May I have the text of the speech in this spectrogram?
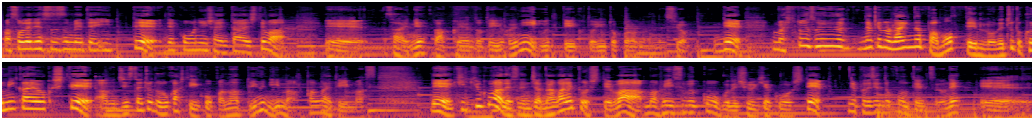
まあ、それで進めていって、で、購入者に対しては、えー、さらにね、バックエンドというふうに売っていくというところなんですよ。で、まあ、人でそれだけのラインナップは持っているので、ちょっと組み替えをして、あの、実際ちょっと動かしていこうかなというふうに今考えています。で、結局はですね、じゃあ流れとしては、まあ、Facebook 広告で集客をして、で、プレゼントコンテンツのね、え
